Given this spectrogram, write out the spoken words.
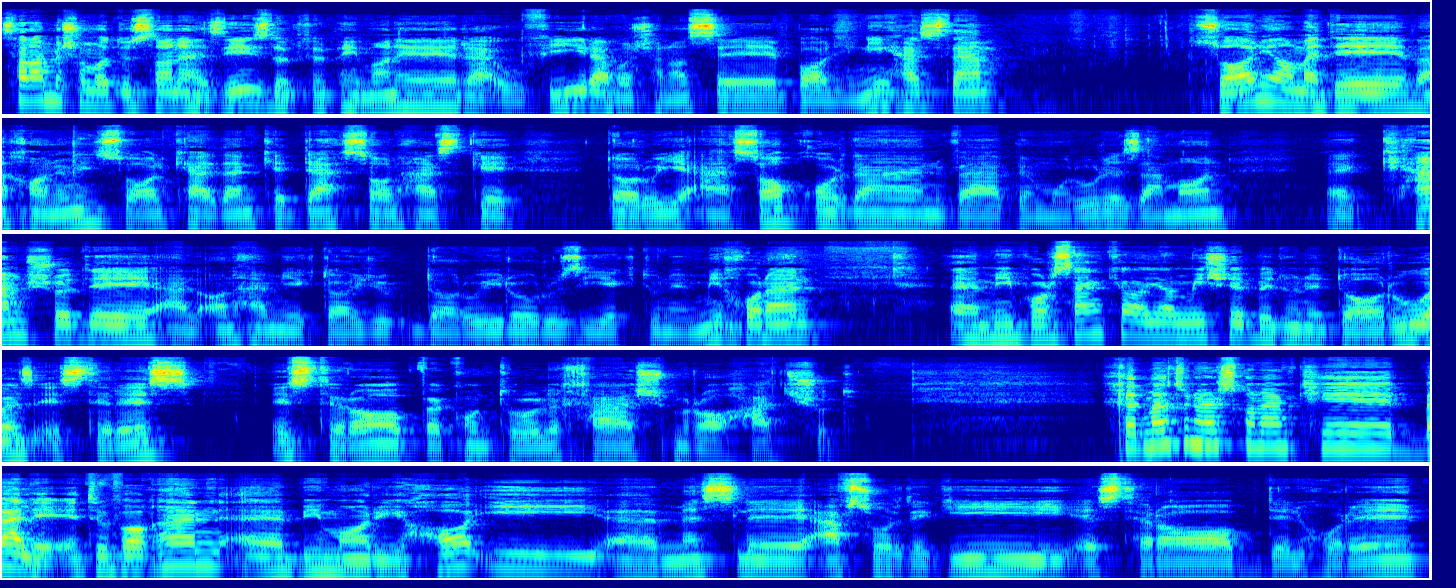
سلام به شما دوستان عزیز دکتر پیمان رعوفی روانشناس بالینی هستم. سوالی آمده و خانمی سوال کردن که ده سال هست که داروی اعصاب خوردن و به مرور زمان کم شده. الان هم یک دارویی رو روزی یک دونه می‌خورن. می‌پرسن که آیا میشه بدون دارو از استرس استراب و کنترل خشم راحت شد؟ خدمتون ارز کنم که بله اتفاقا بیماری هایی مثل افسردگی، استراب، دلهوره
